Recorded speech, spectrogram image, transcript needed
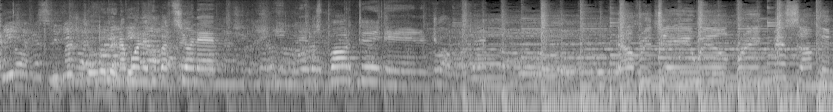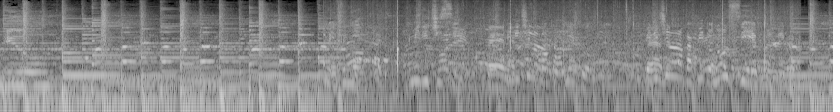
Corretto, una buona educazione in- nello sport e nel gioco. Mi dici sì. Bene. Mi dici non ho capito. Mi dici non ho capito, non sì e poi non hai capito.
